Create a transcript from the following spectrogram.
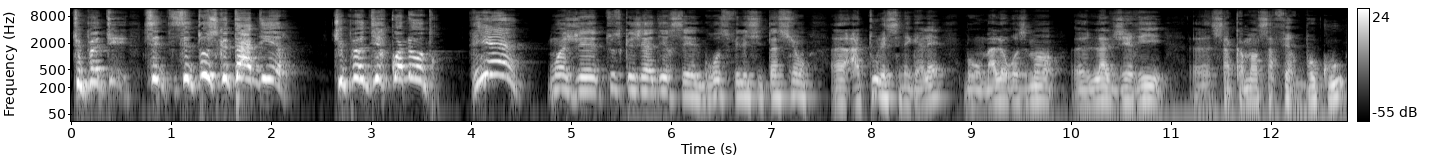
Tu peux, c'est tout ce que tu as à dire. Tu peux dire quoi d'autre? Rien. Moi, j'ai tout ce que j'ai à dire, c'est grosse félicitations euh, à tous les Sénégalais. Bon, malheureusement, euh, l'Algérie, euh, ça commence à faire beaucoup.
